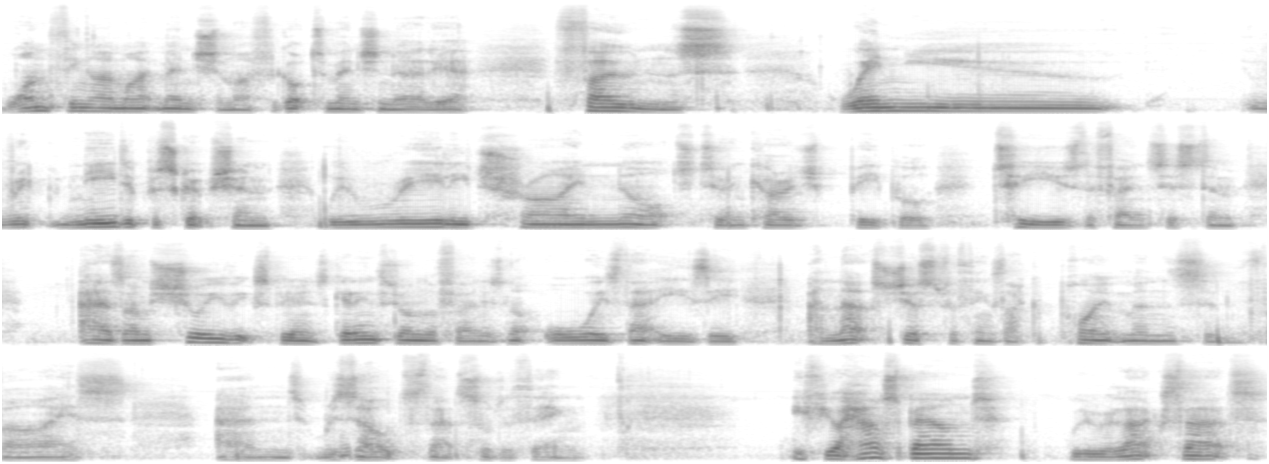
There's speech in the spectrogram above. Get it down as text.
One thing I might mention, I forgot to mention earlier phones. When you re- need a prescription, we really try not to encourage people to use the phone system as I'm sure you've experienced, getting through on the phone is not always that easy, and that's just for things like appointments, advice, and results, that sort of thing. If you're housebound, we relax that.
